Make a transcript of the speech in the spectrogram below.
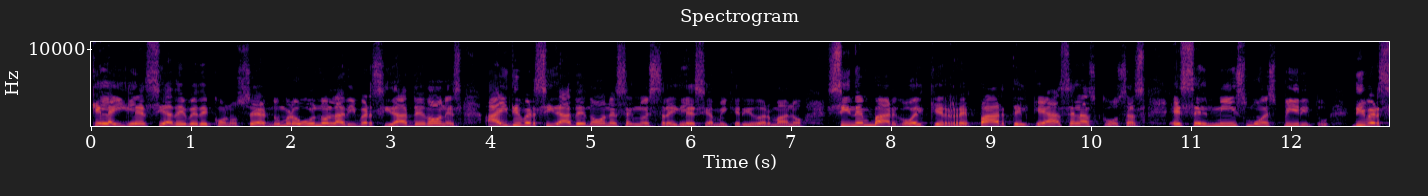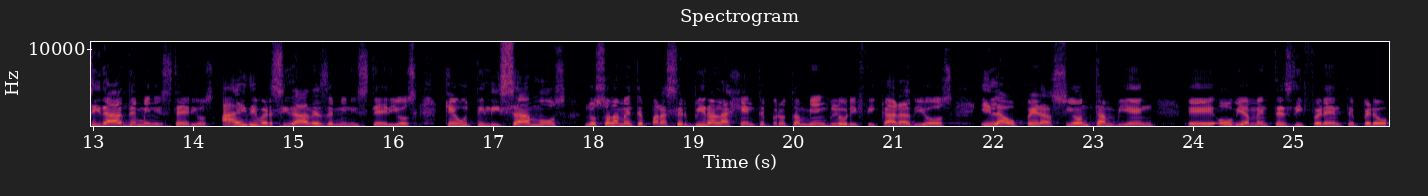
que la iglesia debe de conocer. Número uno, la diversidad de dones. Hay diversidad de dones en nuestra iglesia, mi querido hermano. Sin embargo, el que reparte, el que hace las cosas, es el mismo espíritu. Diversidad de ministerios. Hay diversidades de ministerios que utilizamos no solamente para servir a la gente, pero también glorificar a Dios y la operación también eh, obviamente es diferente, pero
